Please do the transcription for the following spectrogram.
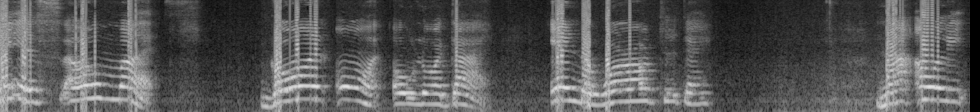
It is so much going on, oh Lord God, in the world today. Not only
